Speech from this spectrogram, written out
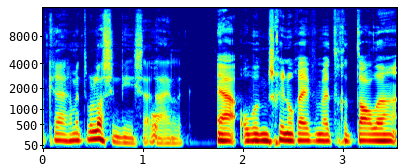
krijgen met de Belastingdienst uiteindelijk. Ja, om het misschien nog even met getallen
